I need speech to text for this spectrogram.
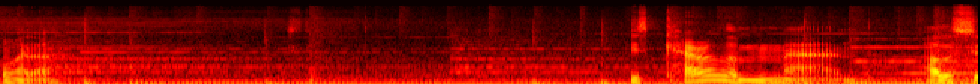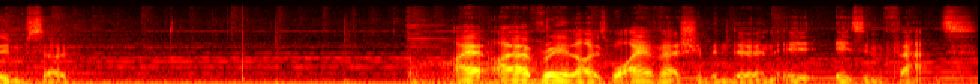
whether is Carol a man? I'll assume so. I I have realised what I have actually been doing is in fact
